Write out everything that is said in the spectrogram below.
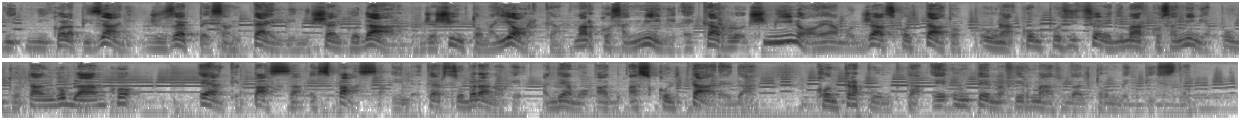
di Nicola Pisani, Giuseppe Santelli, Michel Godard, Giacinto Maiorca, Marco Sannini e Carlo Cimino. Avevamo già ascoltato una composizione di Marco Sannini, appunto Tango Blanco, e anche Passa e Spassa, il terzo brano che andiamo ad ascoltare da Contrapunta, è un tema firmato dal trombettista.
